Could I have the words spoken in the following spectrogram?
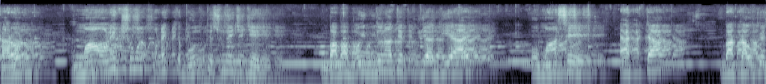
কারণ মা অনেক সময় অনেককে বলতে শুনেছি যে, বাবা বৈদ্যনাথের পূজা দিয়ে আয় ও মাসে একটা বা কাউকে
